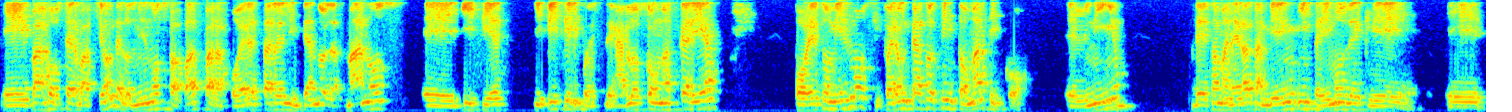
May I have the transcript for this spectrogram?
eh, bajo observación de los mismos papás para poder estarles limpiando las manos eh, y si es difícil, pues dejarlos con mascarilla. Por eso mismo, si fuera un caso sintomático el niño, de esa manera también impedimos de que eh,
